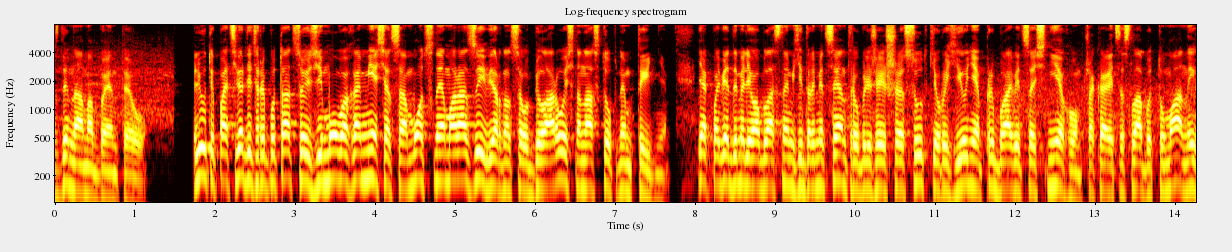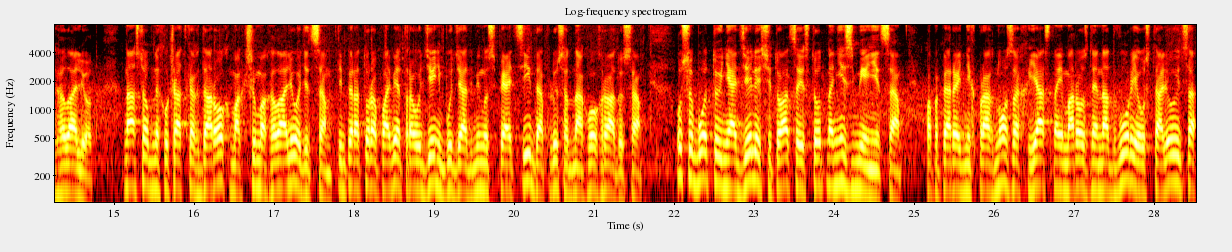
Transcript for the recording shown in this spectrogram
з дынама БНТУ. Люты пацвердзіць рэпутацыю зімовага месяца. Моцныя маразы вернуцца ў Беларусь на наступным тыдні. Як паведамілі ў абласным гідрамецэнтры, у бліжэйшыя суткі ў рэгіёне прыбавіцца снегу. Чакаецца слабы туман і галалёд. На асобных участках дарог магчыма галалёдзіца. Тэмпература паветра ў дзень будзе ад мінус 5 да плюс 1 градуса. У суботу і нядзелю сітуацыя істотна не зменіцца. Па папярэдніх прагнозах ясна і марознае надвор'е ўсталюецца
